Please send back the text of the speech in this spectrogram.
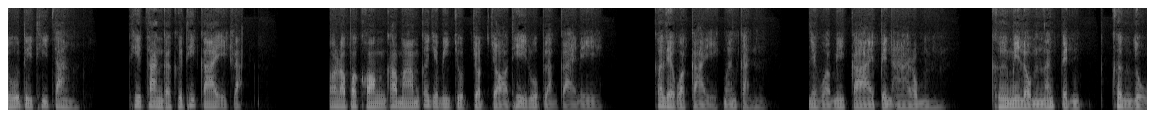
รู้ที่ที่ตั้ง ที่ตั้งก็คือที่กายอีกละพอเราประคองเข้ามามันก็จะมีจุดจดจ่อที่รูปร่างกายนี้ ก็เรียกว่ากายอีกเหมือนกัน เรียกว่ามีกายเป็นอารมณ์ คือมีลมนั้นเป็นเครื่องอยู่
